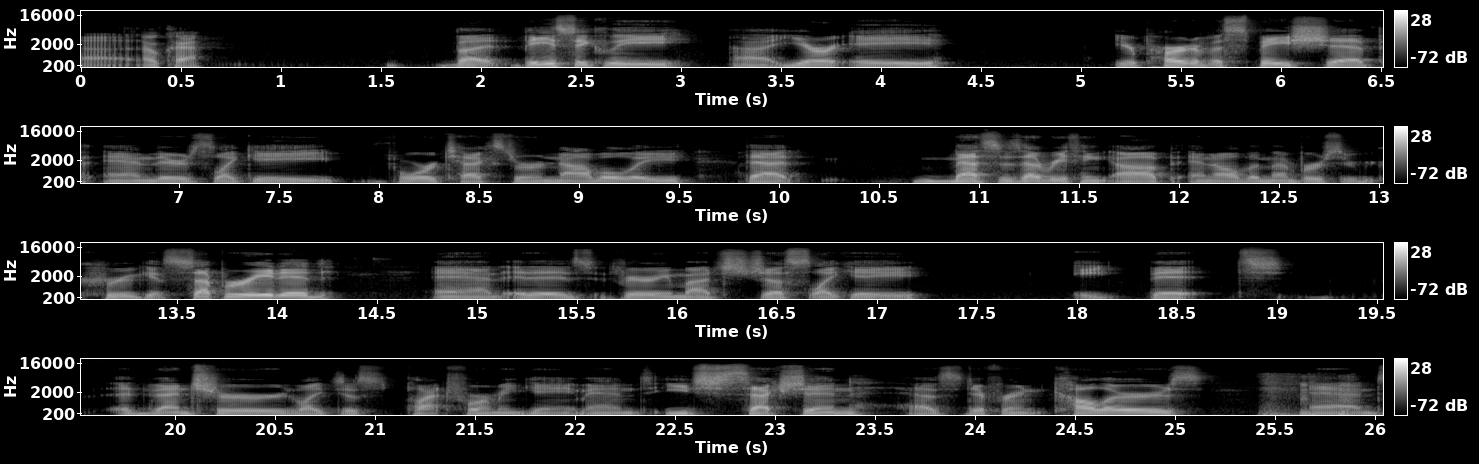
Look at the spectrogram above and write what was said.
uh, Okay. but basically uh, you're a you're part of a spaceship and there's like a vortex or anomaly that messes everything up and all the members of your crew get separated and it is very much just like a 8-bit adventure like just platforming game and each section has different colors and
